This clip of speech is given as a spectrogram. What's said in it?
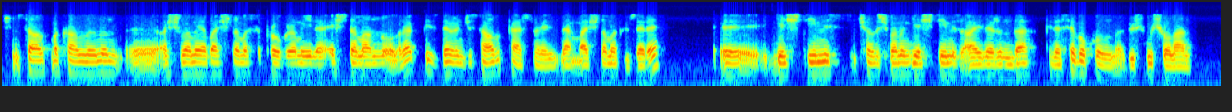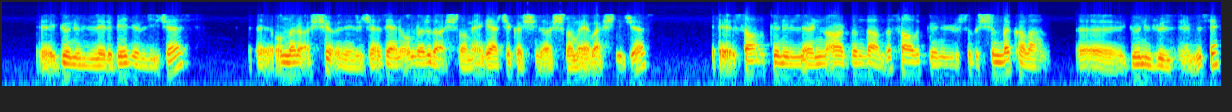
Şimdi Sağlık Bakanlığı'nın e, aşılamaya başlaması programıyla eş zamanlı olarak biz de önce sağlık personelinden başlamak üzere e, geçtiğimiz çalışmanın geçtiğimiz aylarında plasebo koluna düşmüş olan e, gönüllüleri belirleyeceğiz. E, onlara aşı önereceğiz. Yani onları da aşılamaya, gerçek aşıyla aşılamaya başlayacağız. E, sağlık gönüllülerinin ardından da sağlık gönüllüsü dışında kalan e, gönüllülerimizi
